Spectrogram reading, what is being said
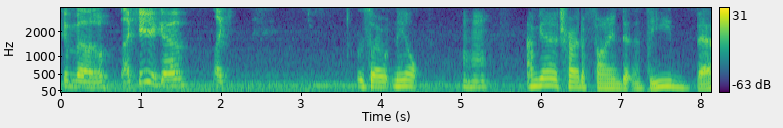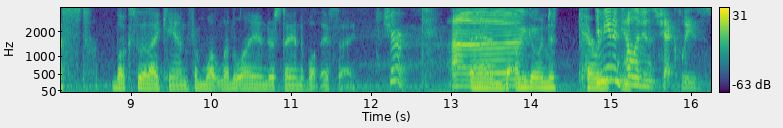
to Mo. Like here you go. Like so Neal, hmm I'm gonna try to find the best books that I can from what little I understand of what they say, Sure. and Uh, I'm going to carry. Give me an intelligence check, please.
